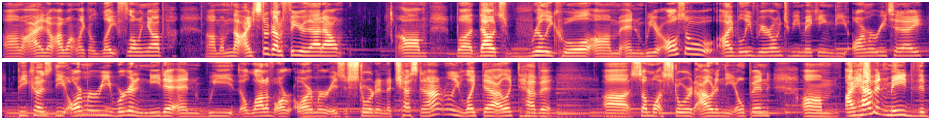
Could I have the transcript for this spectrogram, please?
Um, I I want like a light flowing up. Um, I'm not. I still got to figure that out. Um, but that's really cool. Um, and we are also, I believe, we are going to be making the armory today because the armory we're gonna need it, and we a lot of our armor is just stored in a chest, and I don't really like that. I like to have it uh, somewhat stored out in the open. Um, I haven't made the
